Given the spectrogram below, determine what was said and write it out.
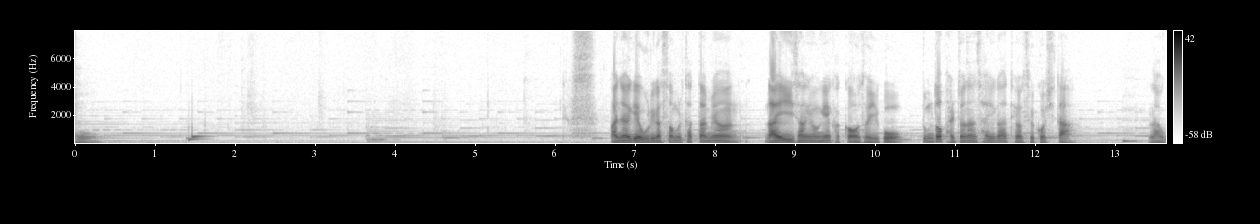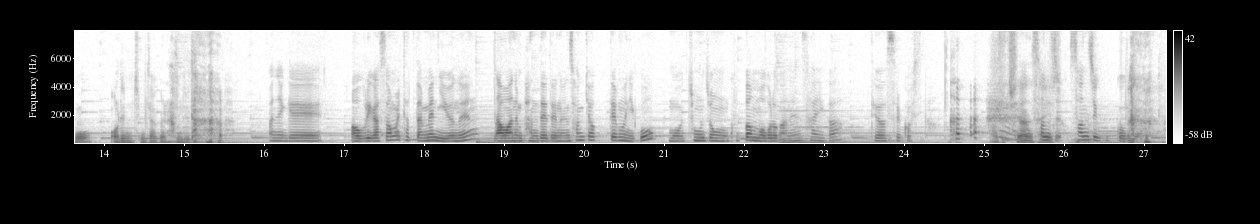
오. 만약에 우리가 썸을 탔다면 나의 이상형에 가까워서이고 좀 더 발전한 사이가 되었을 것이다. 라고 어림짐작을 합니다. 만약에 어, 우리가 썸을 탔다면 이유는 나와는 반대되는 성격 때문이고 뭐 종종 국밥 먹으러 가는 사이가 되었을 것이다. 아주 친한 사이죠. 선지, 작성해주세요.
